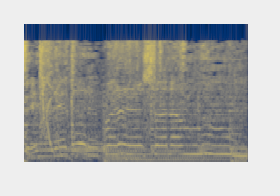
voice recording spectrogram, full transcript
तेरे घर पर सनम।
